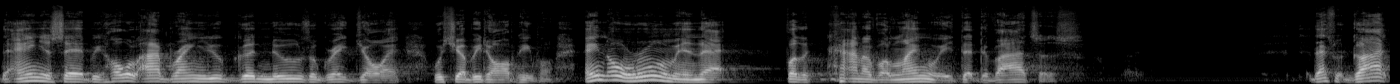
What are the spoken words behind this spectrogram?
The angel said, Behold, I bring you good news of great joy, which shall be to all people. Ain't no room in that for the kind of a language that divides us. That's what God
